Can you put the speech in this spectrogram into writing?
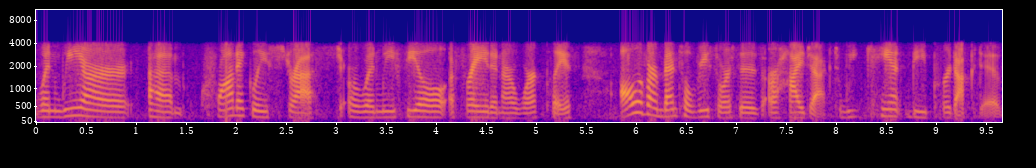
When we are um, chronically stressed or when we feel afraid in our workplace, all of our mental resources are hijacked. We can't be productive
